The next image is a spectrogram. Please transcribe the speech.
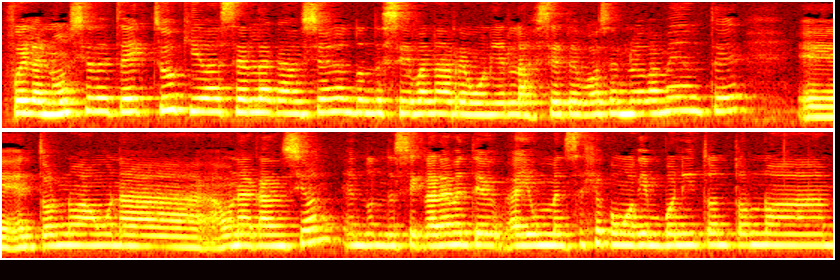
Fue el anuncio de Take Two que iba a ser la canción en donde se iban a reunir las siete voces nuevamente eh, en torno a una, a una canción en donde se claramente hay un mensaje como bien bonito en torno a,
